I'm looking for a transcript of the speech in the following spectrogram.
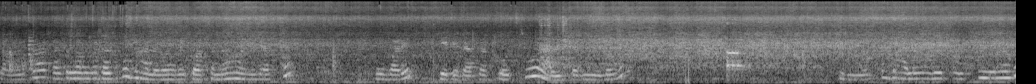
আর কাঁচা লঙ্কাটা খুব ভালোভাবে কষানো হয়ে গেছে। এবারে কেটে রাখা কচু আলুটা দিয়ে দেবো। দিয়ে খুব ভালোভাবে কষিয়ে নেব।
